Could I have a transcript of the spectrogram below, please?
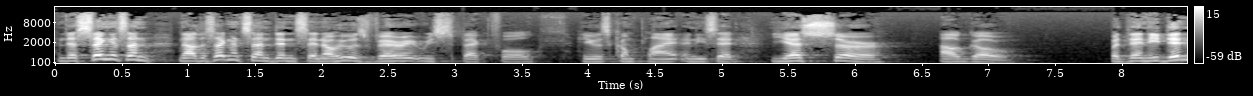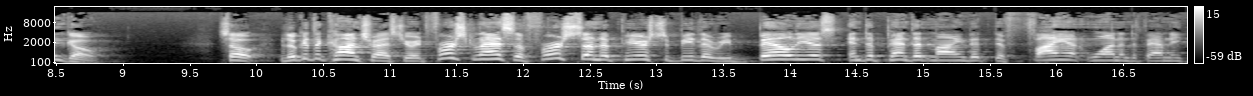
And the second son, now the second son didn't say no, he was very respectful. He was compliant, and he said, Yes, sir, I'll go. But then he didn't go. So look at the contrast here. At first glance, the first son appears to be the rebellious, independent minded, defiant one in the family.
